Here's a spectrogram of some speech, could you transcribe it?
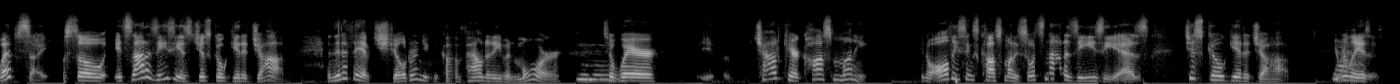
website. So it's not as easy as just go get a job. And then if they have children, you can compound it even more mm-hmm. to where childcare costs money. You know, all these things cost money. So it's not as easy as just go get a job. It really isn't.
